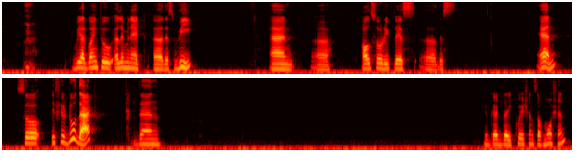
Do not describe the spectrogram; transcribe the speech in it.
we are going to eliminate uh, this V and uh, also replace uh, this n. So, if you do that then you get the equations of motion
